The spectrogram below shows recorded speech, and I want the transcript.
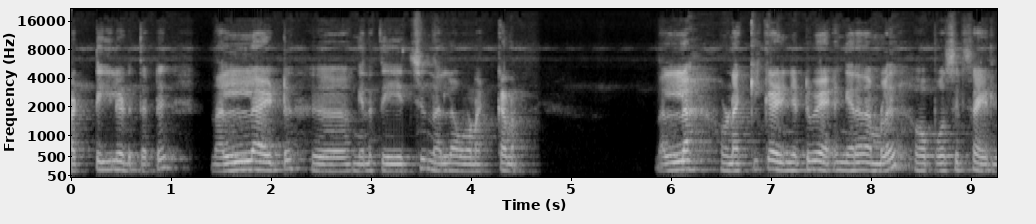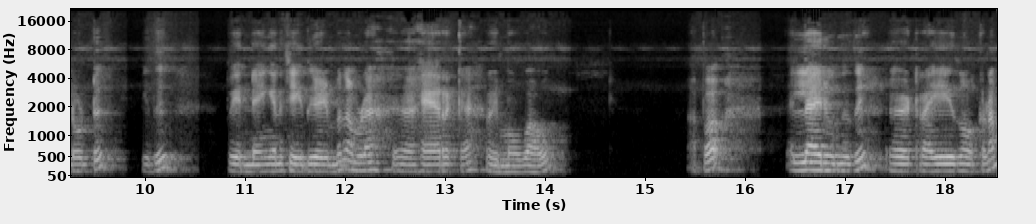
കട്ടിയിലെടുത്തിട്ട് നല്ലതായിട്ട് ഇങ്ങനെ തേച്ച് നല്ല ഉണക്കണം. നല്ല ഉണക്കി കഴിഞ്ഞിട്ട് ഇങ്ങനെ നമ്മൾ ഓപ്പോസിറ്റ് സൈഡിലോട്ട് ഇത് പിന്നെ ഇങ്ങനെ ചെയ്ത് കഴിയുമ്പോൾ നമ്മുടെ ഹെയറൊക്കെ റിമൂവ് ആവും. അപ്പോൾ എല്ലാവരും ഒന്ന് ട്രൈ ചെയ്ത് നോക്കണം.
